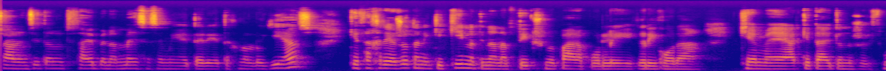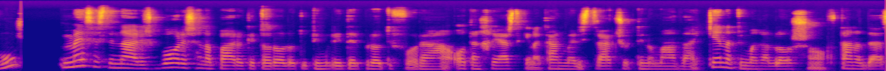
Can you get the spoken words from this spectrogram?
challenge ήταν ότι θα έμπαινα μέσα σε μια εταιρεία τεχνολογίας και θα χρειαζόταν και εκεί να την αναπτύξουμε πάρα πολύ γρήγορα και με αρκετά έντονους ρυθμούς. Μέσα στην Άρης μπόρεσα να πάρω και το ρόλο του team leader πρώτη φορά όταν χρειάστηκε να κάνουμε restructure την ομάδα και να τη μεγαλώσω φτάνοντας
